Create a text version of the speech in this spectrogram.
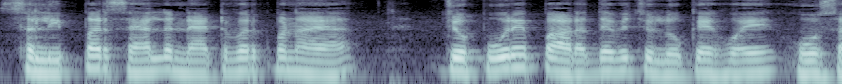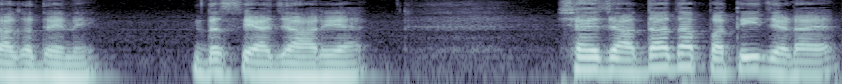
ਸਲੀਪਰ ਸੈੱਲ ਨੈਟਵਰਕ ਬਣਾਇਆ, ਜੋ ਪੂਰੇ ਭਾਰਤ ਦੇ ਵਿੱਚ ਲੁਕੇ ਹੋਏ ਹੋ ਸਕਦੇ ਨੇ, ਦੱਸਿਆ ਜਾ ਰਿਹਾ ਹੈ। ਸ਼ਹਿਜ਼ਾਦਾ ਦਾ ਪਤੀ ਜਿਹੜਾ ਹੈ,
